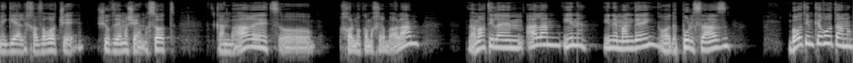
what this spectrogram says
מגיע לחברות ששוב זה מה שהן עושות כאן בארץ, או בכל מקום אחר בעולם, ואמרתי להם, אהלן, הנה, הנה מאנדיי, או The Pulse אז, בואו תמכרו אותנו.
